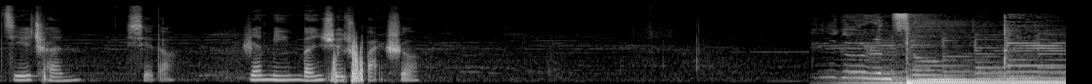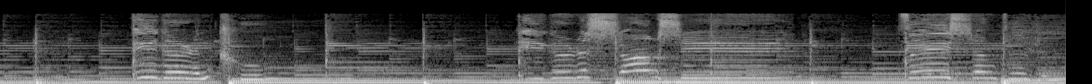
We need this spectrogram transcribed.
结晨写的，人民文学出版社。一个人走，一个人哭，一个人伤心，最想的人。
